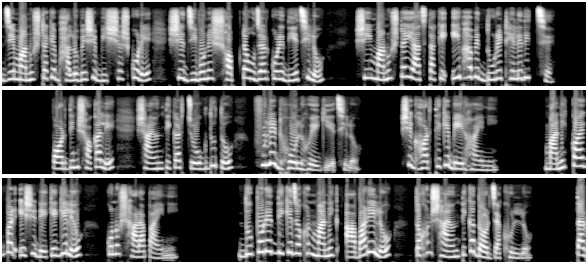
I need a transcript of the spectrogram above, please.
যে মানুষটাকে ভালোবেসে বিশ্বাস করে সে জীবনের সবটা উজাড় করে দিয়েছিল, সেই মানুষটাই আজ তাকে এইভাবে দূরে ঠেলে দিচ্ছে। পরদিন সকালে সায়ন্তিকার চোখ দুটো ফুলে ঢোল হয়ে গিয়েছিল। সে ঘর থেকে বের হয়নি। মানিক কয়েকবার এসে ডেকে গেলেও কোনো সাড়া পায়নি। দুপুরের দিকে যখন মানিক আবার এলো, তখন সায়ন্তিকা দরজা খুলল। তার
